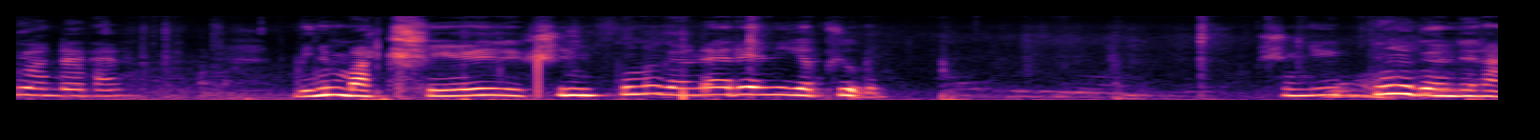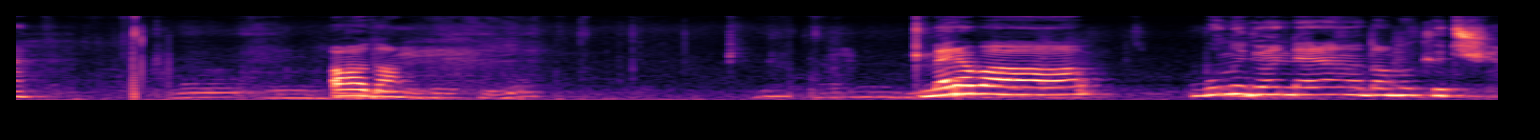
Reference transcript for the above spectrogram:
gönderen benim bahçeye şimdi bunu göndereni yapıyorum. Şimdi bunu gönderen adam. Merhaba. Bunu gönderen adamı kötü şey.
